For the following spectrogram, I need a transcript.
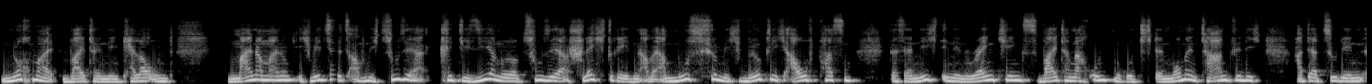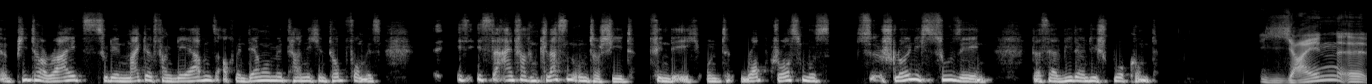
nochmal weiter in den Keller und meiner Meinung, ich will es jetzt auch nicht zu sehr kritisieren oder zu sehr schlecht reden, aber er muss für mich wirklich aufpassen, dass er nicht in den Rankings weiter nach unten rutscht. Denn momentan, finde ich, hat er zu den äh, Peter Wrights, zu den Michael van Gerbens, auch wenn der momentan nicht in Topform ist, ist, ist da einfach ein Klassenunterschied, finde ich. Und Rob Cross muss schleunigst zusehen, dass er wieder in die Spur kommt. Jein, äh,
